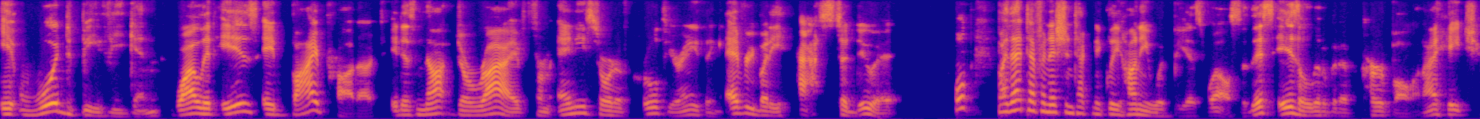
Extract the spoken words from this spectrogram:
it would be vegan. While it is a byproduct, it is not derived from any sort of cruelty or anything. Everybody has to do it. Well, by that definition, technically, honey would be as well. So this is a little bit of curveball, and I hate you.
